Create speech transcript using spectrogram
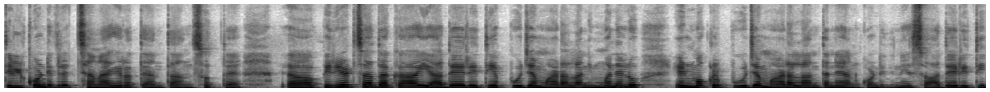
ತಿಳ್ಕೊಂಡಿದ್ರೆ ಚೆನ್ನಾಗಿರುತ್ತೆ ಅಂತ ಅನಿಸುತ್ತೆ. ಪೀರಿಯಡ್ಸ್ ಆದಾಗ ಯಾವುದೇ ರೀತಿಯ ಪೂಜೆ ಮಾಡಲ್ಲ. ನಿಮ್ಮನೇಲೂ ಹೆಣ್ಮಕ್ಳು ಪೂಜೆ ಮಾಡಲ್ಲ ಅಂತಲೇ ಅಂದ್ಕೊಂಡಿದ್ದೀನಿ ಸೊ ಅದೇ ರೀತಿ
